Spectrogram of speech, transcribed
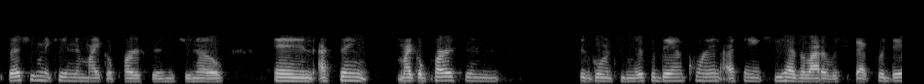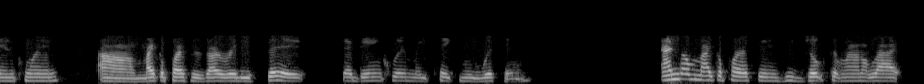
especially when it came to Micah Parsons. You know, and I think Micah Parsons is going to miss a Dan Quinn. I think he has a lot of respect for Dan Quinn. Um, Micah Parsons already said that Dan Quinn may take me with him. I know Micah Parsons, he jokes around a lot,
